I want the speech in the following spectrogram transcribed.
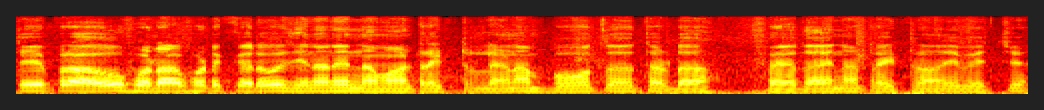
ਤੇ ਭਰਾਓ ਫਟਾਫਟ ਕਰੋ, ਜਿਨ੍ਹਾਂ ਨੇ ਨਵਾਂ ਟਰੈਕਟਰ ਲੈਣਾ, ਬਹੁਤ ਤੁਹਾਡਾ ਫਾਇਦਾ ਇਹਨਾਂ ਟਰੈਕਟਰਾਂ ਦੇ ਵਿੱਚ।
